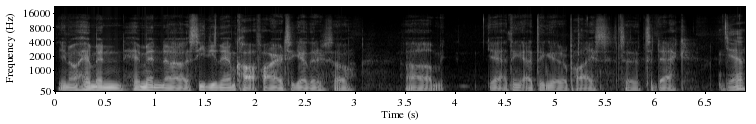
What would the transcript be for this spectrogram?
you know him and him and uh, CeeDee Lamb caught fire together. So, um, yeah, I think I think it applies to to Dak. Yeah.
